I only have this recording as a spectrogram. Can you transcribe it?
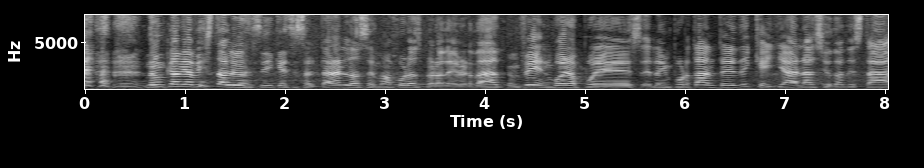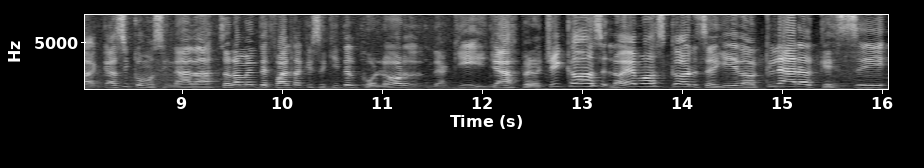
Nunca había visto algo así, que se saltaran los semáforos, pero de verdad. En fin, bueno, pues lo importante es de que ya la ciudad está casi como si nada. Solamente falta que se quite el color de aquí y ya. Pero chicos, lo hemos conseguido, claro que sí.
